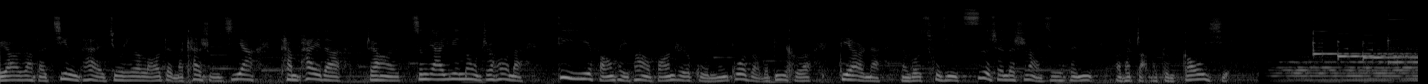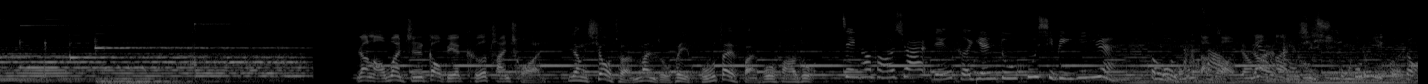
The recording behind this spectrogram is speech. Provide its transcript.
不要让他静态，就是老在那看手机啊、看 pad，这样增加运动之后呢，第一防肥胖，防止骨龄过早的闭合；第二呢，能够促进自身的生长激素分泌，让它长得更高一些。让老慢支告别咳痰喘，让哮喘慢阻肺不再反复发作。健康朋友圈联合燕都呼吸病医院，共同打造让爱呼吸公益活动。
